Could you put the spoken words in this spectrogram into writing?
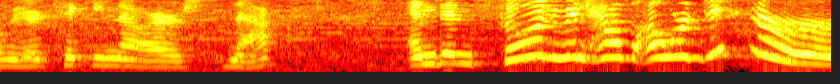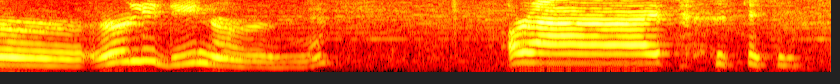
we are taking our snacks. And then soon we'll have our dinner. Early dinner. Yeah? Alright.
